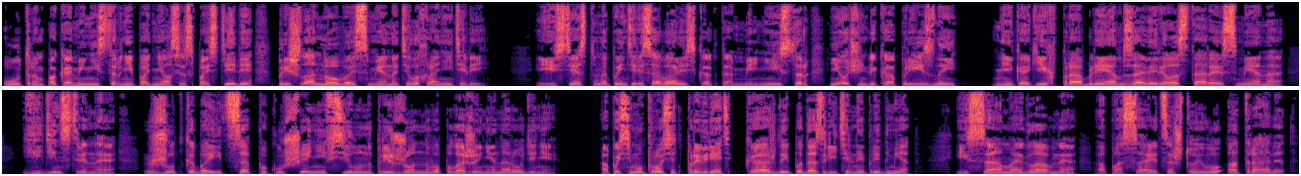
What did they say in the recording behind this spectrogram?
Утром, пока министр не поднялся с постели, пришла новая смена телохранителей. Естественно, поинтересовались, как там министр, не очень ли капризный. Никаких проблем, заверила старая смена. Единственное, жутко боится покушений в силу напряженного положения на родине, а посему просит проверять каждый подозрительный предмет. И самое главное, опасается, что его отравят.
